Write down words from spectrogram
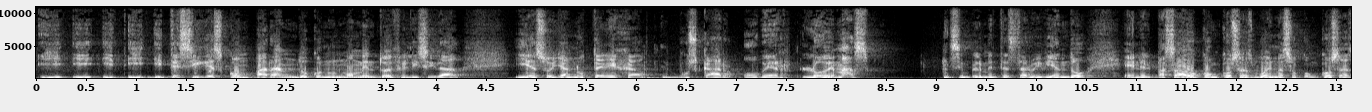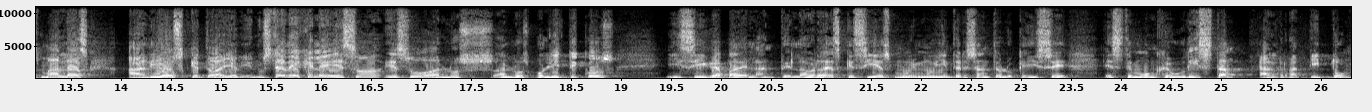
Y, y, y, y te sigues comparando con un momento de felicidad y eso ya no te deja buscar o ver lo demás. Simplemente estar viviendo en el pasado con cosas buenas o con cosas malas. Adiós, que te vaya bien. Usted déjele eso, eso a los, a los políticos y siga para adelante. La verdad es que sí es muy, muy interesante lo que dice este monje budista. Al ratito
